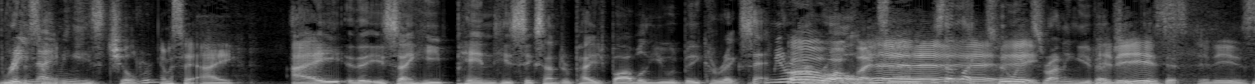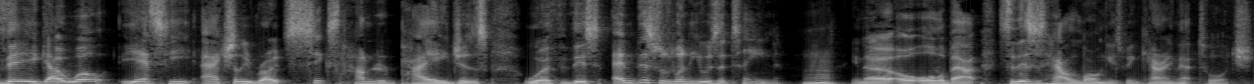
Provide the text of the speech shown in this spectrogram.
Renaming his children? I'm going to say A. A, that you're saying he penned his 600 page Bible, you would be correct. Sam, you're on Oh, a roll. well played, Sam. Is that like two Hey, weeks running you've actually is, picked it? it is. There you go. Well, yes, he actually wrote 600 pages worth of this, and this was when he was a teen. Hmm. You know, all, all about. So this is how long he's been carrying that torch.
